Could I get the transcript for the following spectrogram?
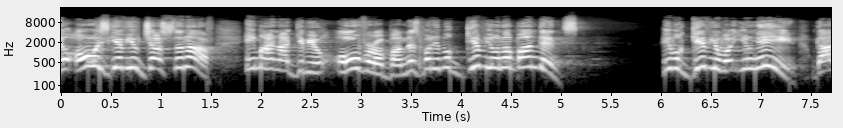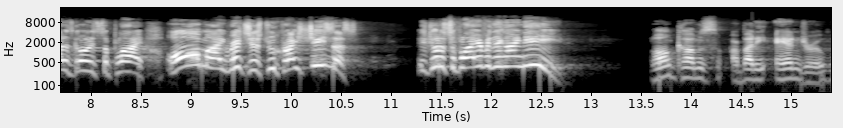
He'll always give you just enough. He might not give you overabundance, but He will give you an abundance. He will give you what you need. God is going to supply all my riches through Christ Jesus. He's going to supply everything I need. Along comes our buddy Andrew,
